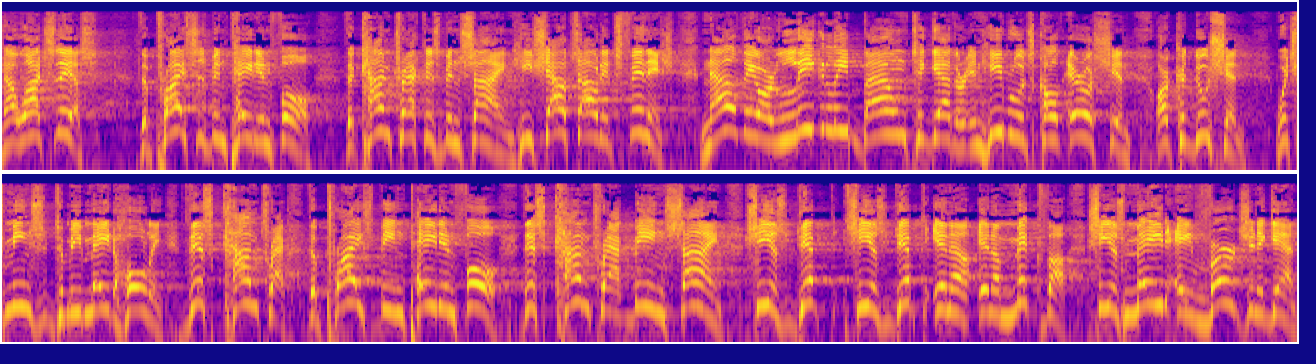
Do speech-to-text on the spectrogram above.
Now, watch this. The price has been paid in full. The contract has been signed. He shouts out, It's finished. Now they are legally bound together. In Hebrew, it's called eroshin or kedushin which means to be made holy. This contract, the price being paid in full, this contract being signed, she is dipped, she is dipped in a, in a mikvah. She is made a virgin again.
